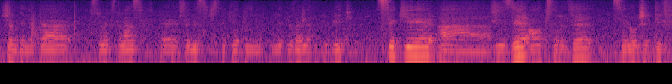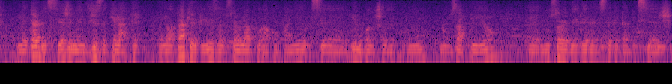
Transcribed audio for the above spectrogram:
chef de l'État, son Excellence euh, Félix Tshisekedi, le président de la République. Ce qui est à viser, à observer, c'est l'objectif. L'état de siège ne vise que la paix. Alors, en tant qu'Église, nous sommes là pour accompagner. C'est une bonne chose pour nous. Nous appuyons et nous sommes derrière cet état de siège.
